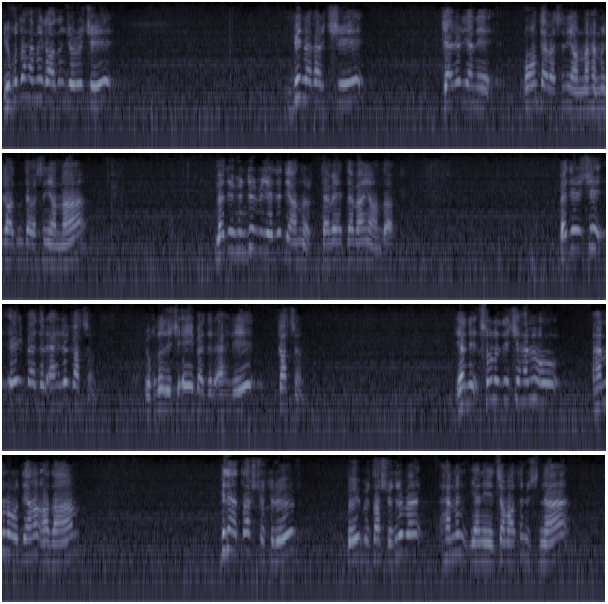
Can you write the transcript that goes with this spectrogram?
Yuxuda həmin qadın görür ki, bir nəfər kişi gəlir, yəni onun dəvəsinin yanına, həmin qadının dəvəsinin yanına və deyir, hündür bir yerdə dayanır, dəvə, dəvənin yanında. Və deyir ki, ey Bədir əhli qaçın. Yuxuda deyir ki, ey Bədir əhli qaçın. Yəni, sonra deyir ki, həmin o, həmin orada yanan adam bir dənə daş götürür, böyük bir daş götürür və həmin yəni, cəmatın üstünə,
